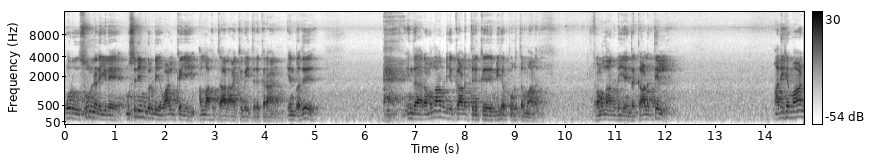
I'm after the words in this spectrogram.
ஒரு சூழ்நிலையிலே முஸ்லீம்களுடைய வாழ்க்கையை அல்லாஹு தாலா ஆக்கி வைத்திருக்கிறான் என்பது இந்த ரமதானுடைய காலத்திற்கு மிக பொருத்தமானது. ரமதானுடைய இந்த காலத்தில் அதிகமான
